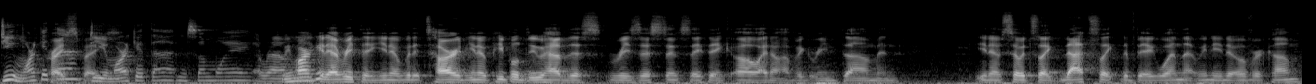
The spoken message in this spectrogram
do you market price that? Do you market that in some way around? We like- market everything, you know, but it's hard. You know, people do have this resistance. They think, oh, I don't have a green thumb. And, you know, so it's like that's like the big one that we need to overcome.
